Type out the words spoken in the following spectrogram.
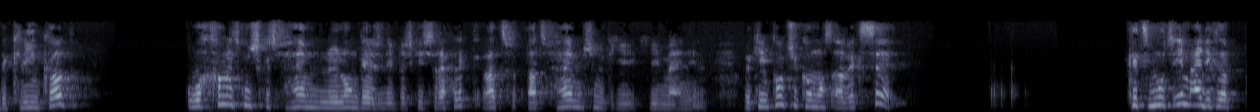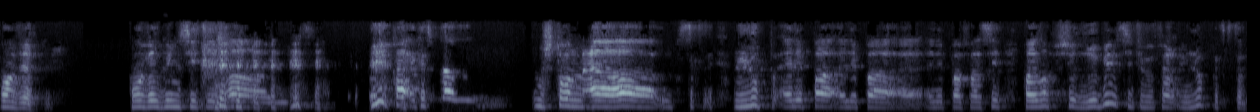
the clean code واخا ما تكونش كتفهم le langage اللي باش كيشرح لك غتف- غتفهم شنو كي- كيمعني لك ولكن كون tu commences avec C كتموت إيه مع ديك point-virgule point-virgule نسيتيها كتبقى كتبقى مشطول معاها وخصك ال loop elle est pas elle est pas elle est pas facile. Par exemple sur Ruby si tu veux faire une loop كتكتب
